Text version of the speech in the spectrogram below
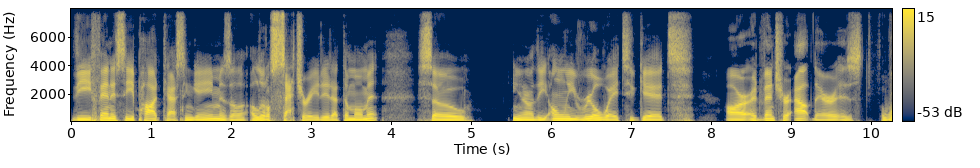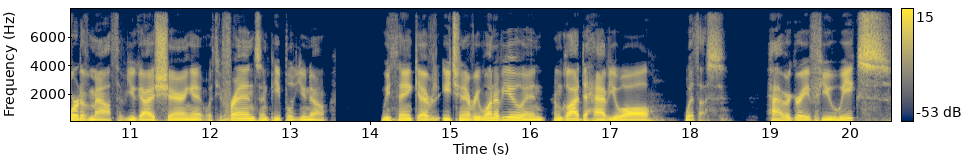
The fantasy podcasting game is a, a little saturated at the moment. So, you know, the only real way to get our adventure out there is word of mouth of you guys sharing it with your friends and people you know. We thank every, each and every one of you, and I'm glad to have you all with us. Have a great few weeks.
